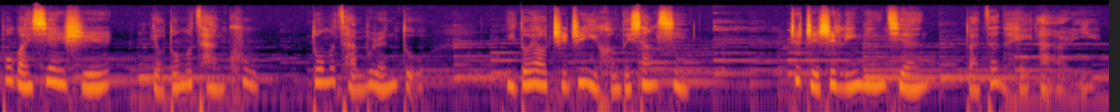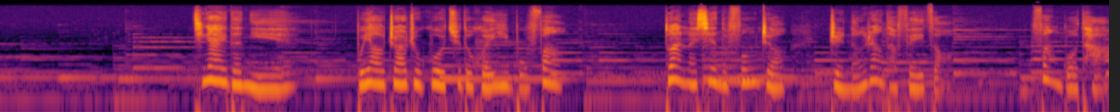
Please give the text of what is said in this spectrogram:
不管现实。有多么残酷，多么惨不忍睹，你都要持之以恒地相信，这只是黎明前短暂的黑暗而已。亲爱的你，不要抓住过去的回忆不放，断了线的风筝只能让它飞走，放过它，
